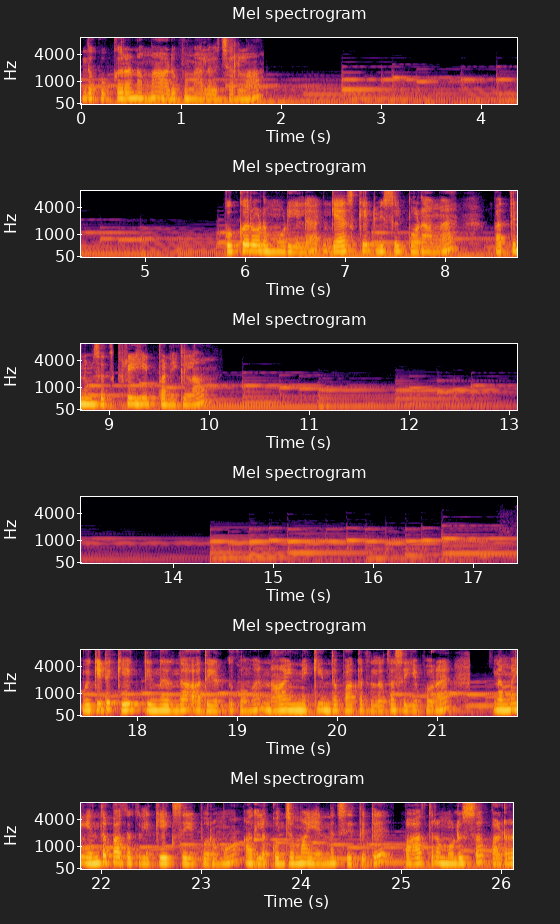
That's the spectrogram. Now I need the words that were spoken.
இந்த குக்கரை நம்ம அடுப்பு மேலே வச்சிடலாம் குக்கரோட மூடியில் கேஸ்கெட் விசில் போடாமல் பத்து நிமிஷத்துக்கு ஃப்ரீ ஹீட் பண்ணிக்கலாம். உங்ககிட்ட கேக் டின்னு இருந்தால் அதை எடுத்துக்கோங்க. நான் இன்னைக்கு இந்த பாத்திரத்தில் தான் செய்ய போகிறேன் நம்ம எந்த பாத்திரத்தில் கேக் செய்ய போகிறோமோ அதில் கொஞ்சமாக எண்ணெய் சேர்த்துட்டு பாத்திரம் முழுசாக படுற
